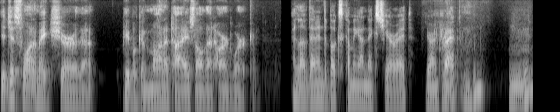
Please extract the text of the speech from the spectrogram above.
you just want to make sure that people can monetize all that hard work. I love that. And the book's coming out next year, right? You're on track. Right. Mm-hmm. Mm-hmm.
